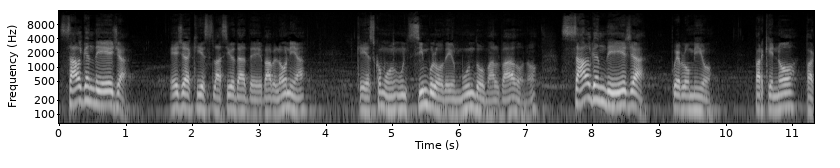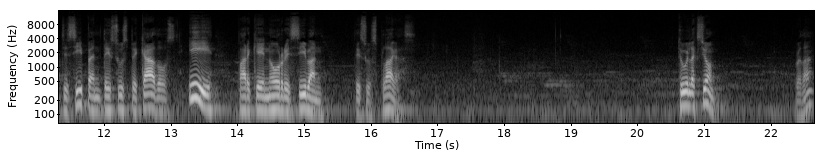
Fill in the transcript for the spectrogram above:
salgan de ella. Ella aquí es la ciudad de Babilonia, que es como un símbolo de un mundo malvado, ¿no? Salgan de ella, pueblo mío, para que no participen de sus pecados y para que no reciban de sus plagas. Tu elección, ¿verdad?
